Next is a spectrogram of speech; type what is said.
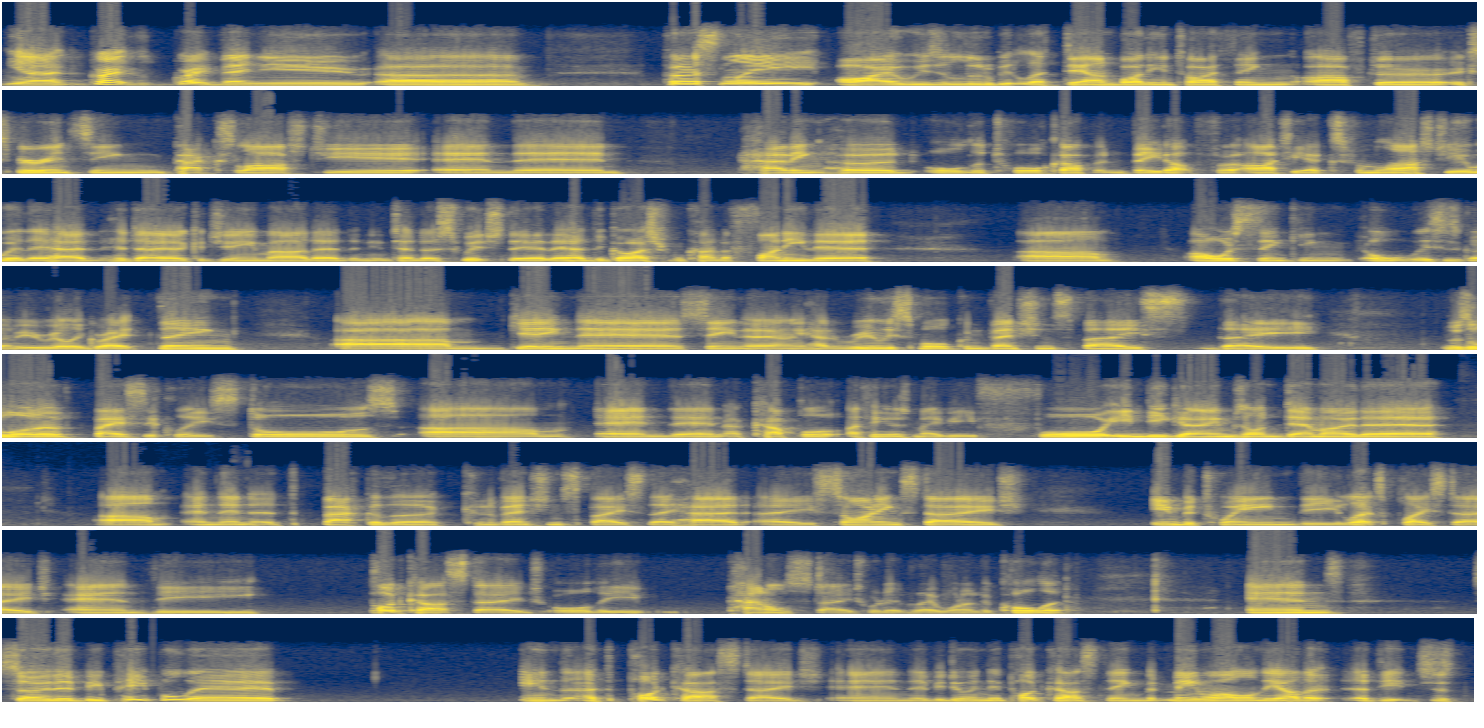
yeah, great, great venue. Uh, personally, I was a little bit let down by the entire thing after experiencing PAX last year and then having heard all the talk up and beat up for RTX from last year, where they had Hideo Kojima, they had the Nintendo Switch there, they had the guys from Kind of Funny there. Um, I was thinking, oh, this is going to be a really great thing. Um, getting there, seeing they only had a really small convention space, they there was a lot of basically stores um, and then a couple i think it was maybe four indie games on demo there. Um, and then at the back of the convention space they had a signing stage in between the let's play stage and the podcast stage or the panel stage whatever they wanted to call it. And so there'd be people there in at the podcast stage and they'd be doing their podcast thing but meanwhile on the other at the just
